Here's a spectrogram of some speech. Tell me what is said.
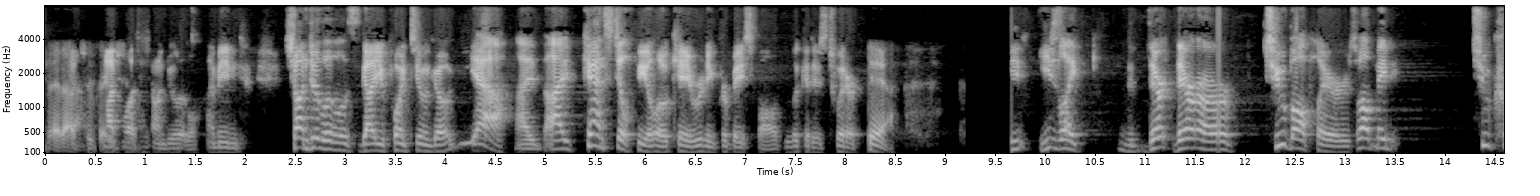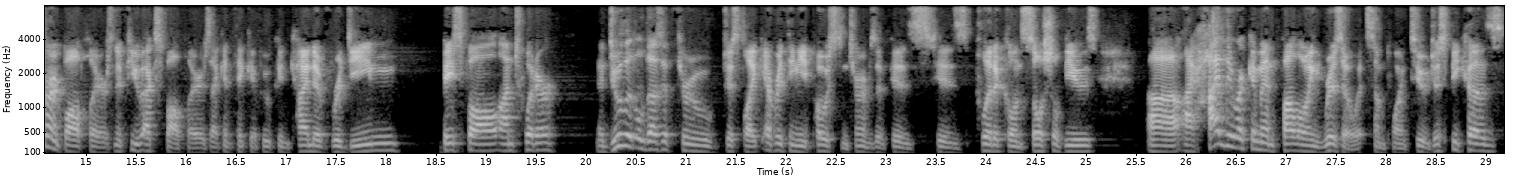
that, that yeah. observation. God bless Sean Doolittle. I mean, Sean Doolittle is the guy you point to and go, yeah, I, I can still feel okay rooting for baseball. Look at his Twitter. Yeah. He, he's like, there, there are two ball players, well, maybe two current ball players and a few ex ball players I can think of who can kind of redeem baseball on Twitter. And Doolittle does it through just like everything he posts in terms of his his political and social views. Uh, I highly recommend following Rizzo at some point too, just because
